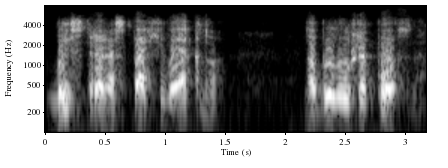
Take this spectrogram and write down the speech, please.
быстро распахивая окно. Но было уже поздно.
